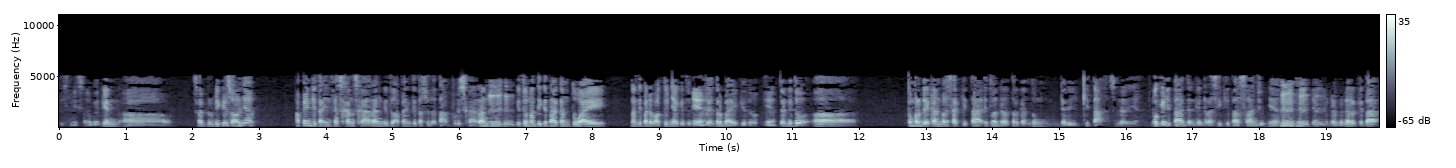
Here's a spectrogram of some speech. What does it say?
Bisnis. Mungkin eh, saya berpikir soalnya apa yang kita investkan sekarang gitu, apa yang kita sudah tabur sekarang, Mhm. itu nanti kita akan tuai nanti pada waktunya gitu, Iya. waktu yang terbaik gitu. Iya. Dan itu eh, kemerdekaan bangsa kita itu adalah tergantung dari kita sebenarnya, Dari Oke. kita dan generasi kita selanjutnya. Mhm. Yang benar-benar kita,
